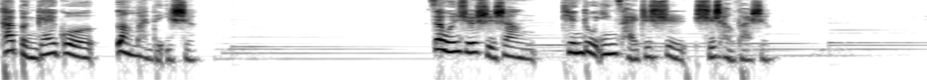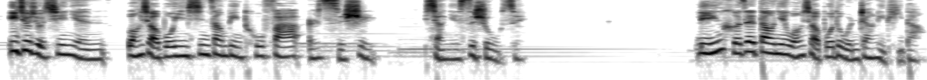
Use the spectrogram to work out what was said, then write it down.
他本该过浪漫的一生。在文学史上，天妒英才之事时常发生。一九九七年，王小波因心脏病突发而辞世，享年四十五岁。李银河在悼念王小波的文章里提到，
